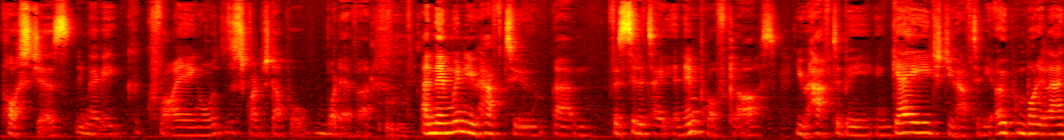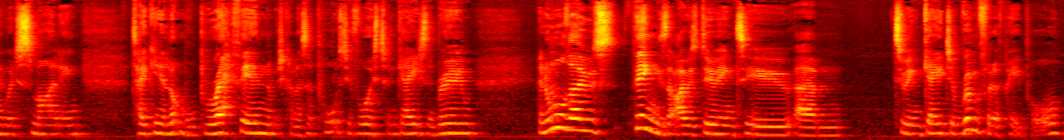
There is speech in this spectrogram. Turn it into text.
postures, maybe crying or scrunched up or whatever. And then when you have to um, facilitate an improv class, you have to be engaged, you have to be open body language, smiling, taking a lot more breath in, which kind of supports your voice to engage the room, and all those things that I was doing to um, to engage a room full of people.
